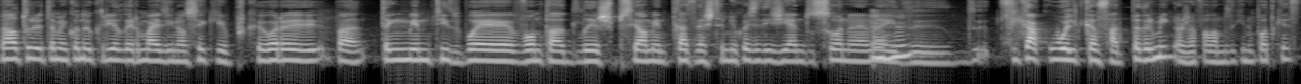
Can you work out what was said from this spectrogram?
Na altura também, quando eu queria ler mais e não sei o quê, porque agora pá, tenho mesmo tido boa vontade de ler, especialmente por causa desta minha coisa de higiene do sono né, Uhum. de, de ficar com o olho cansado para dormir, que nós já falámos aqui no podcast.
